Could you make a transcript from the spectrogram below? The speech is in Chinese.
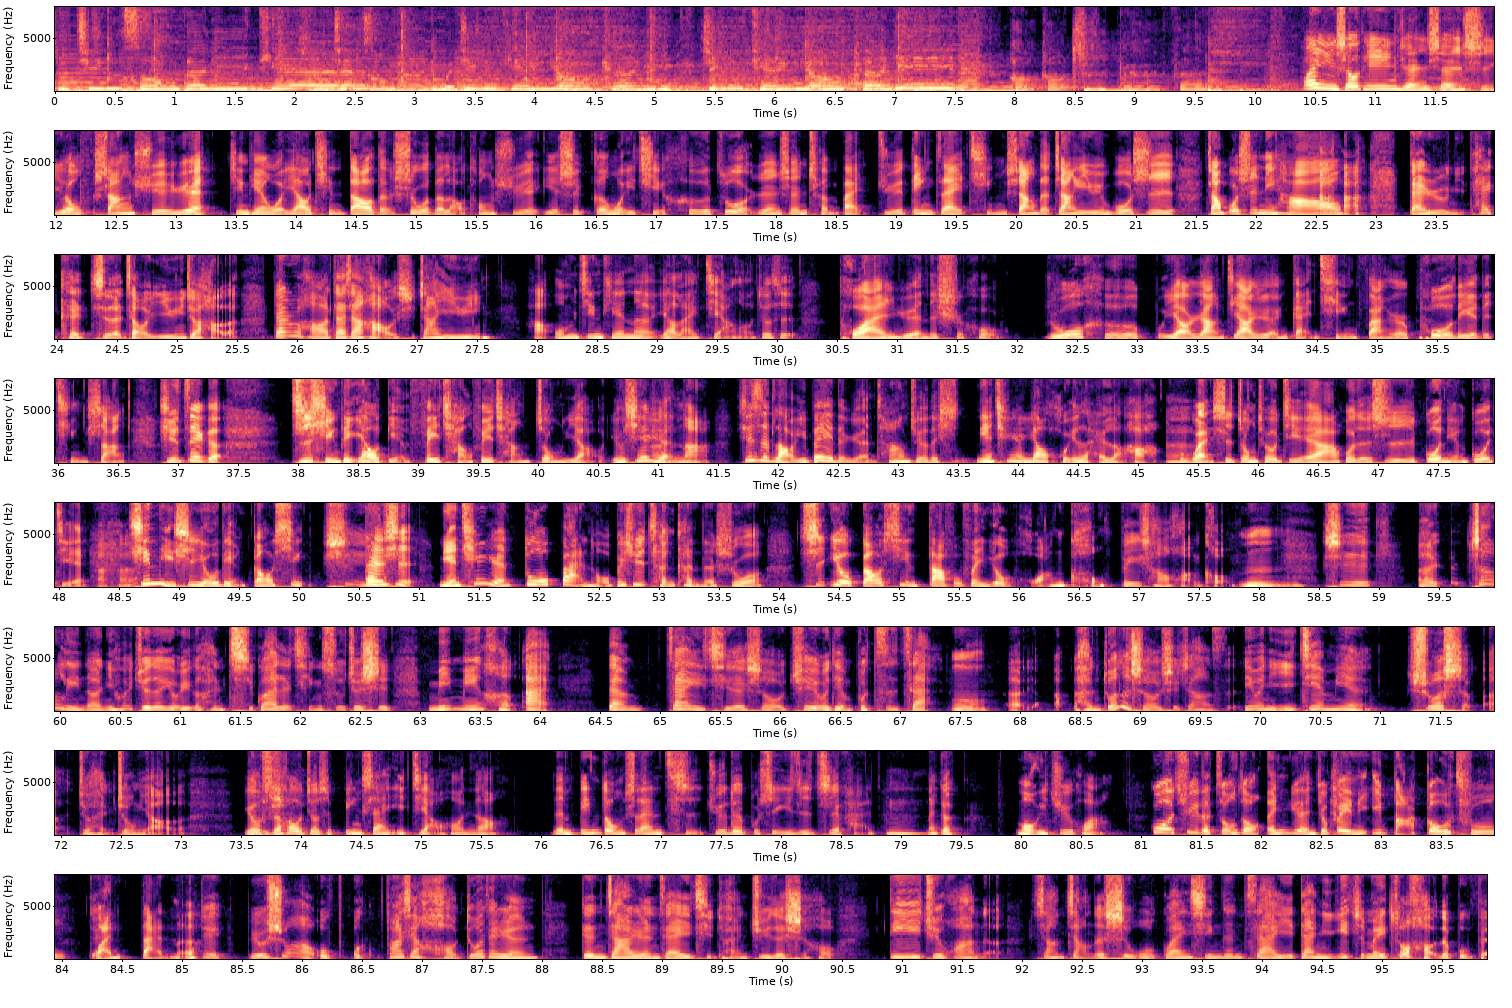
是轻松的一天，因为今天又可以，今天又可以好好吃个饭。欢迎收听人生实用商学院。今天我邀请到的是我的老同学，也是跟我一起合作《人生成败决定在情商》的张怡云博士。张博士你好，淡如你太客气了，叫我怡云就好了。淡如好，大家好，我是张怡云。好，我们今天呢要来讲哦，就是团圆的时候如何不要让家人感情反而破裂的情商。其实这个。执行的要点非常非常重要。有些人呐、啊，嗯、其实老一辈的人常常觉得年轻人要回来了哈，嗯、不管是中秋节啊，或者是过年过节，啊、心里是有点高兴。是，但是年轻人多半，我必须诚恳的说，是又高兴，大部分又惶恐，非常惶恐。嗯，是呃，照理呢，你会觉得有一个很奇怪的情愫，就是明明很爱，但。在一起的时候却有点不自在，嗯，呃，很多的时候是这样子，因为你一见面说什么就很重要了。有时候就是冰山一角哈，你知道，人冰冻三尺，绝对不是一日之寒。嗯，那个某一句话，过去的种种恩怨就被你一把勾出，完蛋了。对，比如说啊，我我发现好多的人跟家人在一起团聚的时候，第一句话呢。想讲的是我关心跟在意，但你一直没做好的部分。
